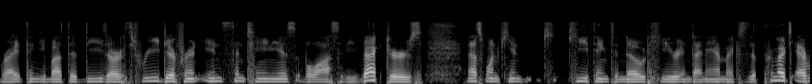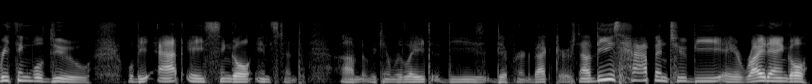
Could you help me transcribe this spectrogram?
right, thinking about that these are three different instantaneous velocity vectors. And that's one key, key thing to note here in dynamics is that pretty much everything we'll do will be at a single instant um, that we can relate these different vectors. Now these happen to be a right angle.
